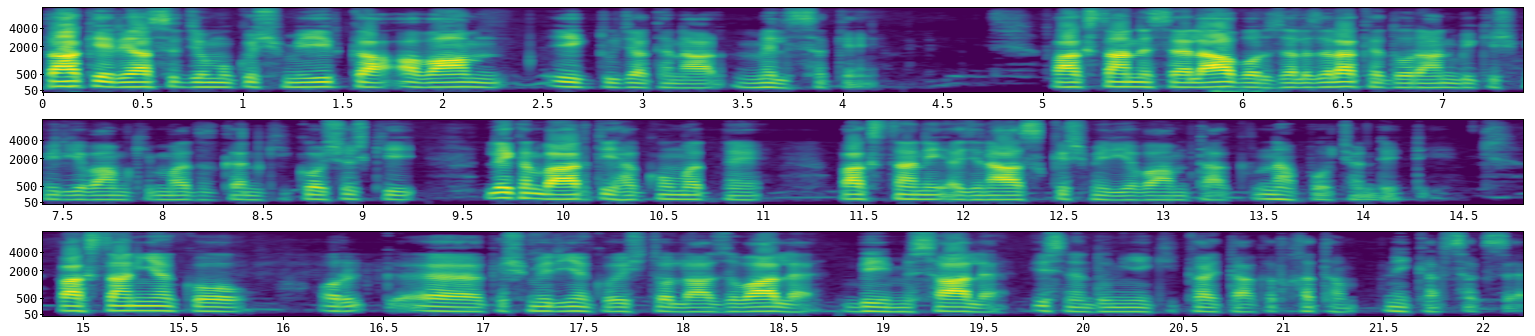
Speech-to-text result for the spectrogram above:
تاکہ ریاست جموں کشمیر کا عوام ایک دوجہ کے نال مل سکیں۔ پاکستان نے سیلاب اور زلزلہ کے دوران بھی کشمیری عوام کی مدد کرنے کی کوشش کی، لیکن بھارتی حکومت نے پاکستانی اجناس کشمیری عوام تک نہ پہنچن دیتی۔ پاکستانیوں کو اور کشمیریوں کو رشتہ لازوال ہے، بے مثال ہے، اس نے دنیا کی کئی طاقت ختم نہیں کر سکتا ہے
